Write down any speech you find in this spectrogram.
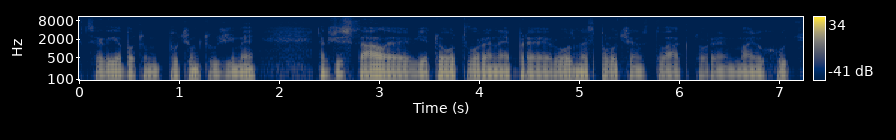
chceli a potom, po čom túžime. Takže stále je to otvorené pre rôzne spoločenstvá, ktoré majú chuť e,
